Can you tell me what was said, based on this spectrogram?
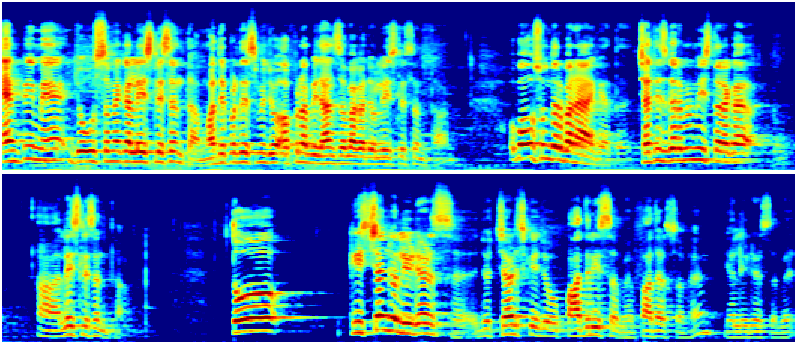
एमपी में जो उस समय का लेजिस्लेशन था, मध्य प्रदेश में जो अपना विधानसभा का जो लेजिस्लेशन था, वो बहुत सुंदर बनाया गया था। छत्तीसगढ़ में भी इस तरह का लेजिस्लेशन था। तो क्रिश्चियन जो लीडर्स है, जो चर्च के जो पादरी सब है फादर सब है, या लीडर सब है,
